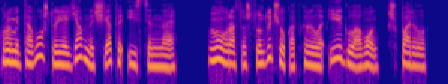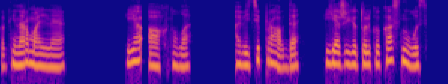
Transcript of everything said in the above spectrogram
кроме того, что я явно чья-то истинная. Ну, раз уж сундучок открыла, и игла вон шпарила, как ненормальная. Я ахнула. А ведь и правда, я же ее только коснулась,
